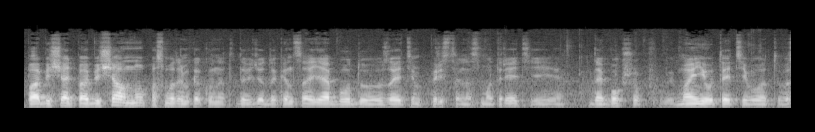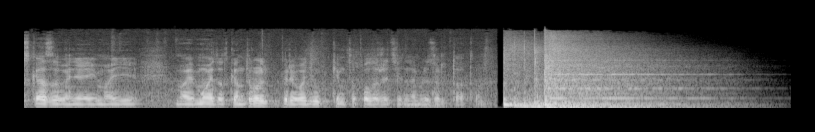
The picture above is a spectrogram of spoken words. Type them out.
Пообещать пообещал, но посмотрим, как он это доведет до конца. Я буду за этим пристально смотреть и дай бог, чтобы мои вот эти вот высказывания и мои, мой, мой этот контроль приводил к каким-то положительным результатам.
